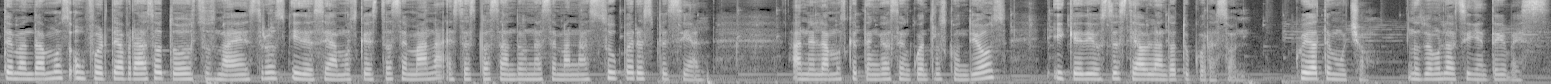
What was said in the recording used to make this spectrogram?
Te mandamos un fuerte abrazo a todos tus maestros y deseamos que esta semana estés pasando una semana súper especial. Anhelamos que tengas encuentros con Dios y que Dios te esté hablando a tu corazón. Cuídate mucho. Nos vemos la siguiente vez.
